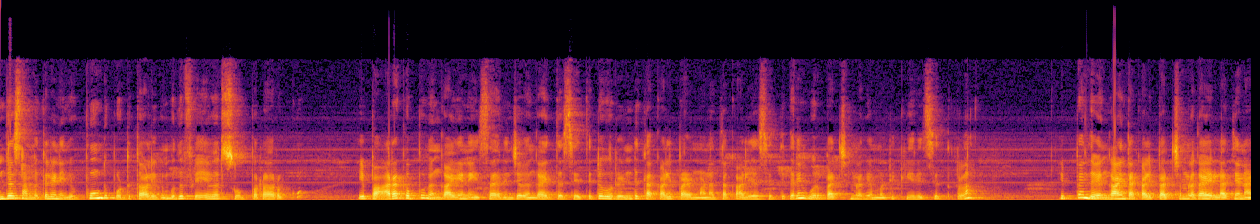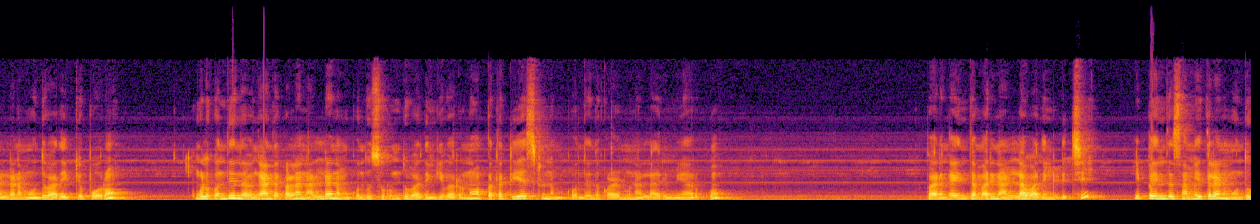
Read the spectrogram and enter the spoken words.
இந்த சமயத்தில் நீங்கள் பூண்டு போட்டு தாளிக்கும் போது ஃப்ளேவர் சூப்பராக இருக்கும். இப்போ அரை கப்பு வெங்காயம் நைஸாக அரிஞ்ச வெங்காயத்தை சேர்த்துட்டு ஒரு ரெண்டு தக்காளி பழமான தக்காளியாக சேர்த்துக்கிறேன். ஒரு பச்சை மிளகாய் மட்டும் கீரை சேர்த்துக்கலாம். இப்போ இந்த வெங்காயம் தக்காளி பச்சை மிளகாய் எல்லாத்தையும் நல்லா நம்ம வந்து வதக்க போகிறோம் உங்களுக்கு வந்து இந்த வெங்காயம் தக்காளிலாம் நல்லா நமக்கு வந்து சுருண்டு வதங்கி வரணும். அப்போ தான் டேஸ்ட்டு நமக்கு வந்து இந்த குழம்பு நல்லா அருமையாக இருக்கும். பாருங்கள் இந்த மாதிரி நல்லா வதங்கிடுச்சு. இப்போ இந்த சமயத்தில் நம்ம வந்து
